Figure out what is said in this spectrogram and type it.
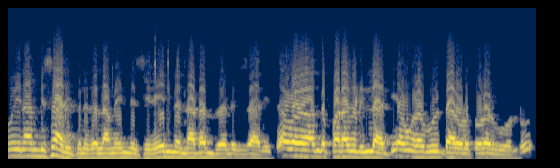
போய் நான் விசாரிப்பேன் இதெல்லாம் என்ன செய்ய என்ன நடந்ததுன்னு விசாரித்து அவ அந்த படங்கள் இல்லாட்டி அவங்கள வீட்டாரோட தொடர்பு கொண்டு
